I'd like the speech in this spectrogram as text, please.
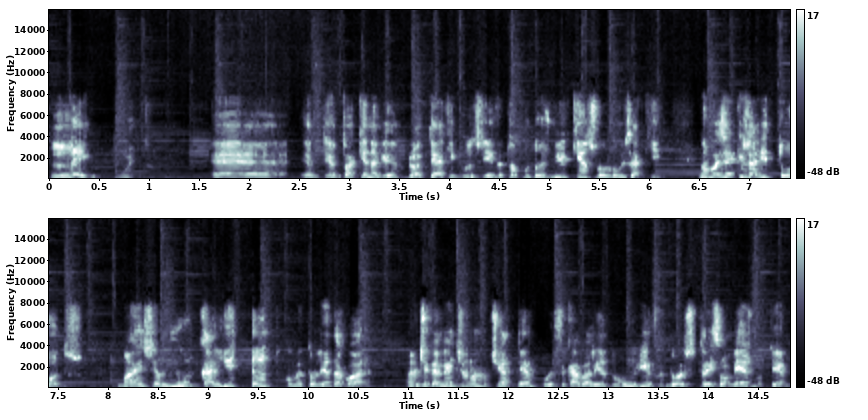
Leio muito. É, eu estou aqui na minha biblioteca, inclusive, eu estou com 2.500 volumes aqui. Não vou dizer que já li todos, mas eu nunca li tanto como eu estou lendo agora. Antigamente eu não tinha tempo, eu ficava lendo um livro, dois, três ao mesmo tempo.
